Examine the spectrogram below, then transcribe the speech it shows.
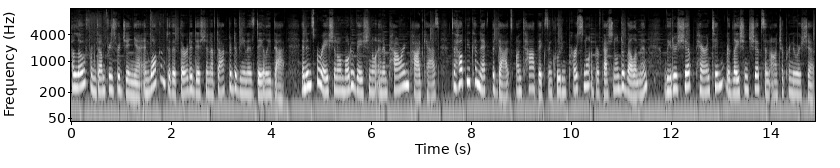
Hello from Dumfries, Virginia, and welcome to the third edition of Dr. Davina's Daily Dot, an inspirational, motivational, and empowering podcast to help you connect the dots on topics including personal and professional development, leadership, parenting, relationships, and entrepreneurship.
